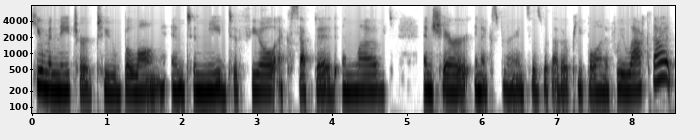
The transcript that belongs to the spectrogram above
human nature to belong and to need to feel accepted and loved and share in experiences with other people. And if we lack that,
